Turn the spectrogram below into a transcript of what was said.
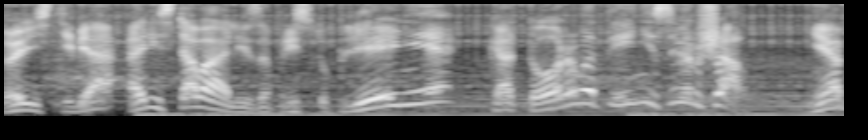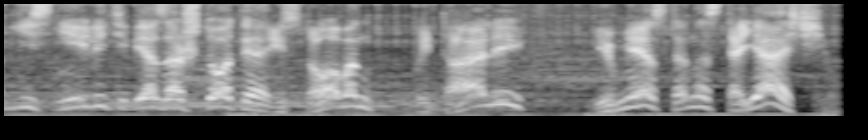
То есть тебя арестовали за преступление, которого ты не совершал. Не объяснили тебе, за что ты арестован, пытали, и вместо настоящего,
